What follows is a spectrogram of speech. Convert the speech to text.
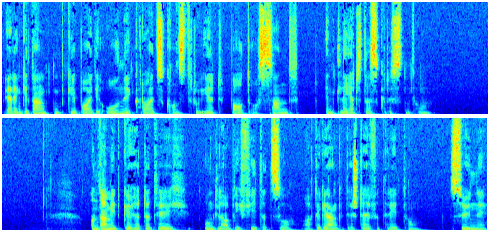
wer ein Gedankengebäude ohne Kreuz konstruiert, baut aus Sand, entleert das Christentum. Und damit gehört natürlich unglaublich viel dazu, auch der Gedanke der Stellvertretung, Sühne.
